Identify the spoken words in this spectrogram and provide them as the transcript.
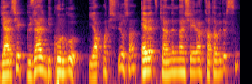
gerçek güzel bir kurgu yapmak istiyorsan evet kendinden şeyler katabilirsin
